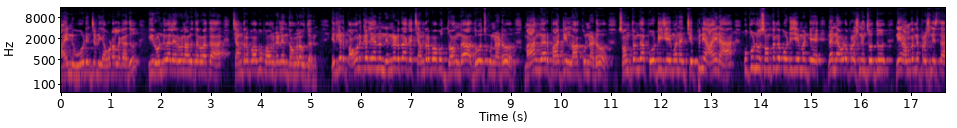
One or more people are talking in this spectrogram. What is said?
ఆయన్ని ఓడించడం ఎవడల్ల కాదు ఈ రెండు వేల ఇరవై నాలుగు తర్వాత చంద్రబాబు పవన్ కళ్యాణ్ దొంగలు అవుతారు ఎందుకంటే పవన్ కళ్యాణ్ నిన్నటిదాకా చంద్రబాబు దొంగ దోచుకున్నాడు మాంగారు పార్టీని లాక్కున్నాడు సొంతంగా పోటీ చేయమని అని చెప్పిన ఆయన ఇప్పుడు నువ్వు సొంతంగా పోటీ చేయమంటే నన్ను ఎవడో ప్రశ్నించొద్దు నేను అందరిని ప్రశ్నిస్తా.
